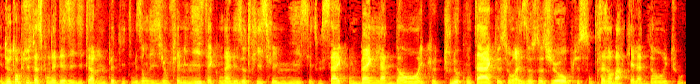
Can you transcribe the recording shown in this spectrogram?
et d'autant plus parce qu'on est des éditeurs d'une petite maison d'édition féministe et qu'on a des autrices féministes et tout ça, et qu'on baigne là-dedans, et que tous nos contacts sur les réseaux sociaux, en plus, sont très embarqués là-dedans et tout.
